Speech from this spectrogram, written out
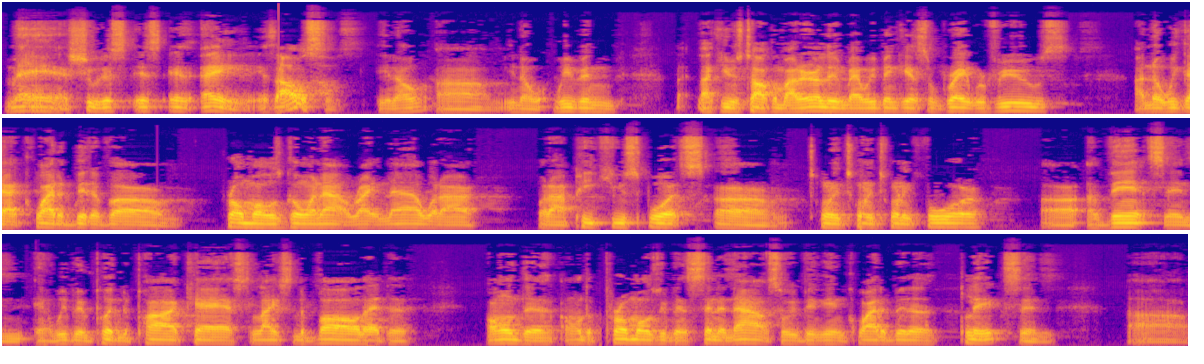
Man, shoot, it's it's, it's hey, it's awesome. You know, um, you know, we've been like you was talking about earlier, man. We've been getting some great reviews. I know we got quite a bit of um, promos going out right now with our with our PQ Sports um, 2020-24 uh, events, and and we've been putting the podcast, License to Ball at the on the on the promos we've been sending out. So we've been getting quite a bit of clicks and. Uh,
